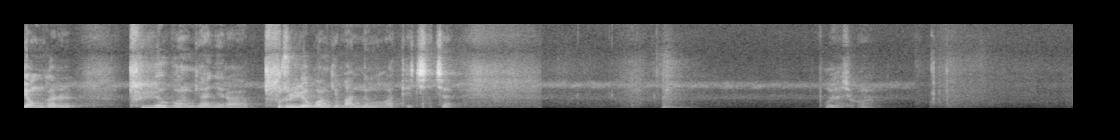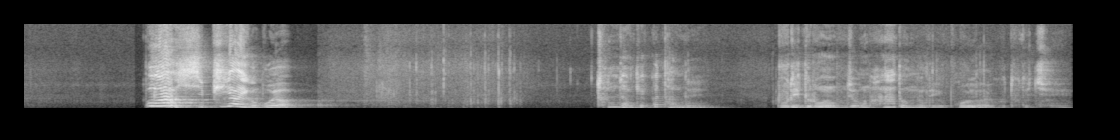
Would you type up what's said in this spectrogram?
영가를 풀려고 한 게 아니라 부르려고 한 게 맞는 것 같아 진짜. 뭐야 저건? 어씨 피야 이거 뭐야? 천장 깨끗한데? 물이 들어오는 흔적은 하나도 없는데 이거 뭐야 이거 도대체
